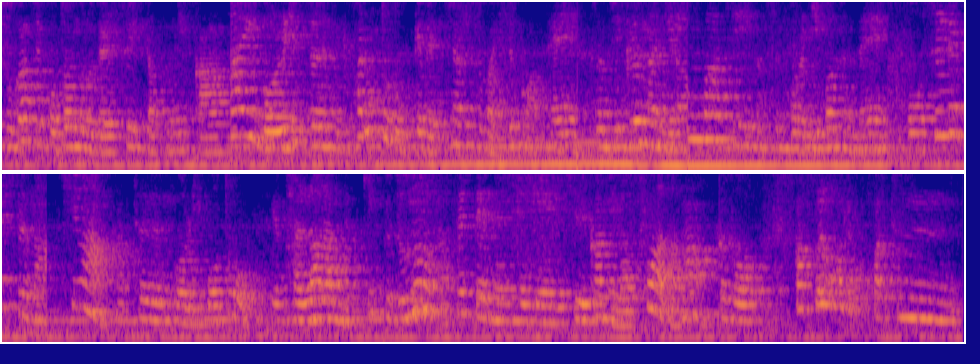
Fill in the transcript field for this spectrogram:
두 가지 버전으로 낼 수 있다 보니까 하이 뭘 입든 되게 활용도 높게 매치할 수가 있을 것 같아. 그래서 지금은 이런 청바지 같은 거를 입었는데 뭐 슬랙스나 치마 같은 걸 입어도 되게 발랄한 느낌? 그 눈으로 봤을 때는 되게 질감이 러프하잖아. 그래서 까끌거릴 것 같은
